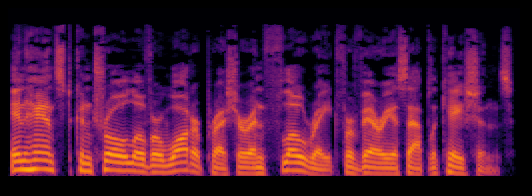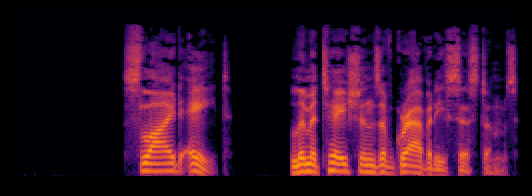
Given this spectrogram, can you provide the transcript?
enhanced control over water pressure and flow rate for various applications. Slide 8. Limitations of gravity systems,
